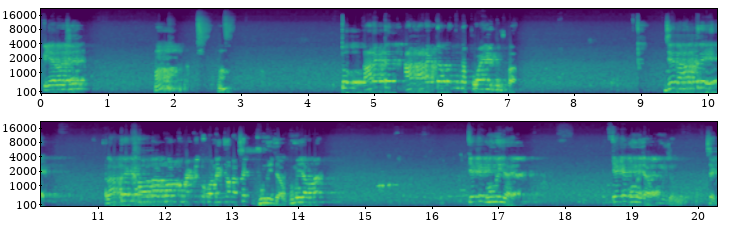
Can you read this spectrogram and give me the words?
ক্লিয়ার হয়েছে। তো আরেকটা, আর আরেকটা তোমরা পয়েন্ট বুঝবা। যে রাত্রে রাত্রে খাওয়া দাওয়ার পর তোমরা কিন্তু অনেকজন আছে, ঘুমিয়ে যাও। ঘুমিয়ে যাও না? কে কে ঘুমিয়ে যায়? কে কে ঘুমিয়ে যাও? ঘুমিয়ে যাও। ঠিক।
